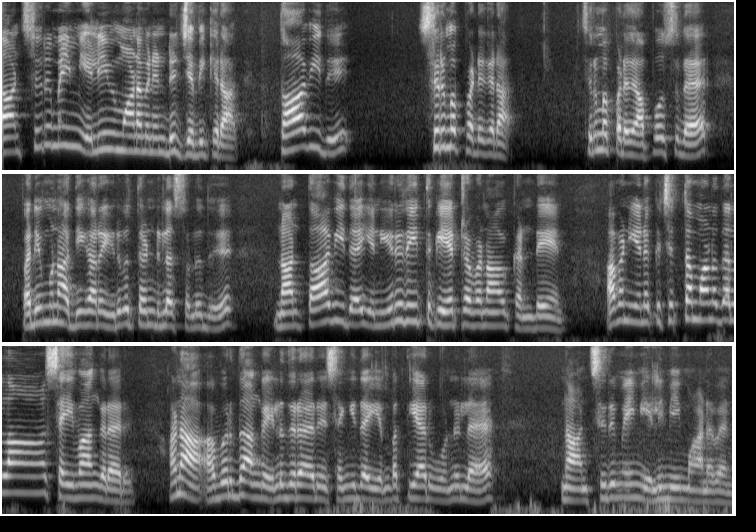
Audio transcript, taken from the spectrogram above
நான் சிறுமையும் எளிமையானவன் என்று ஜெபிக்கிறார். தாவிது சிறுமப்படுகிறார். சிறுமப்படுகிற அப்போ சிலர் பதிமூணு அதிகாரம் இருபத்தெண்டில் சொல்லுது நான் தாவீதை என் இருதயத்துக்கு ஏற்றவனாக கண்டேன். அவன் எனக்கு சித்தமானதெல்லாம் செய்வாங்கிறாரு. ஆனால் அவர் தான் அங்கே எழுதுறாரு சங்கீத எண்பத்தி ஆறு ஒன்றில் நான் சிறுமையும் எளிமையுமானவன்.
